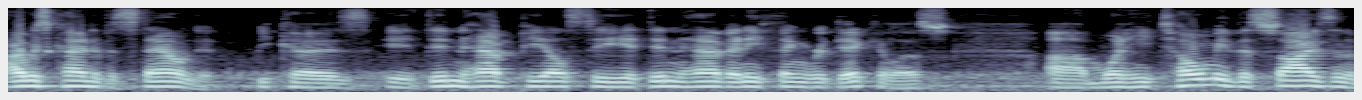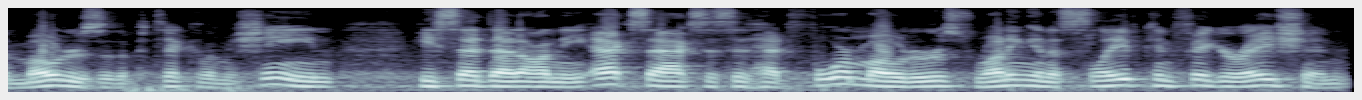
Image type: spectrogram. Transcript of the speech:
I was kind of astounded because it didn't have PLC, it didn't have anything ridiculous. Um, when he told me the size of the motors of the particular machine, he said that on the x-axis it had four motors running in a slave configuration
